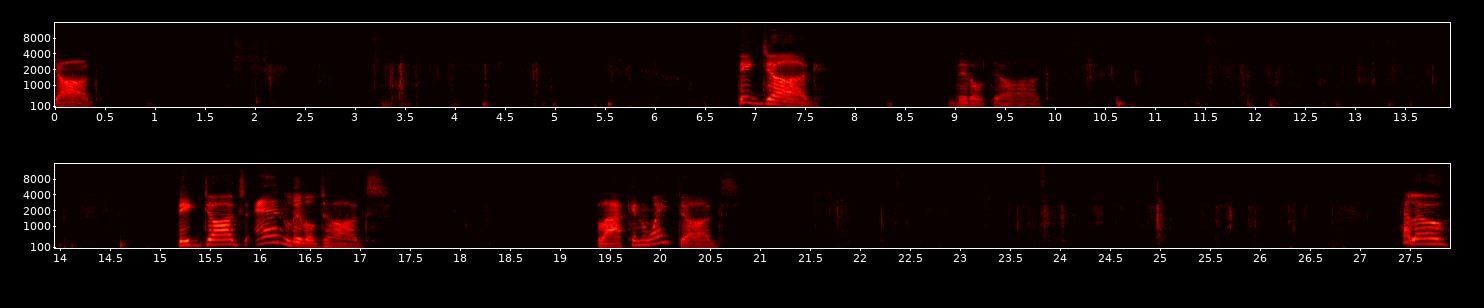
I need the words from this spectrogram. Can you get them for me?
Dog. Big dog. Little dog. Big dogs and little dogs. Black and white dogs. Hello.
